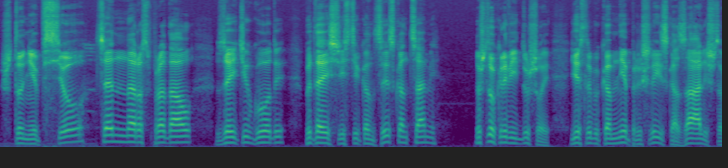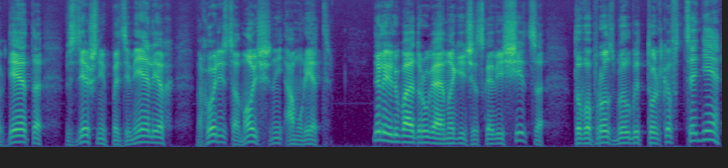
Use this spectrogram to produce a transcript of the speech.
что не все ценно распродал за эти годы, пытаясь свести концы с концами. Ну что кривить душой, если бы ко мне пришли и сказали, что где-то в здешних подземельях находится мощный амулет или любая другая магическая вещица, то вопрос был бы только в цене.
